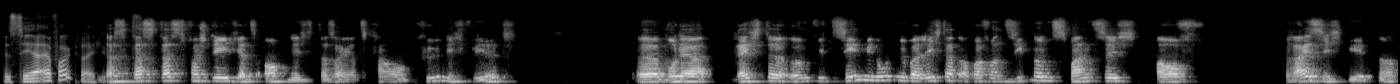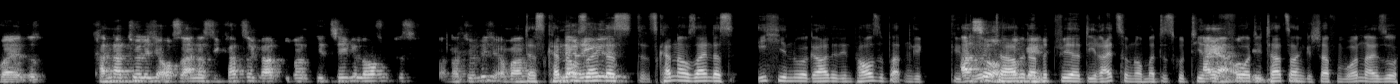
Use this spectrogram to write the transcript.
Bisher erfolgreich. Das, das, das verstehe ich jetzt auch nicht, dass er jetzt Karo König wählt äh, wo der Rechte irgendwie zehn Minuten überlegt hat, ob er von 27 auf 30 geht. Ne? Weil das kann natürlich auch sein, dass die Katze gerade über den PC gelaufen ist. Natürlich, aber. Das kann, auch sein, dass, das kann auch sein, dass ich hier nur gerade den Pause-Button ge gedrückt so, habe, okay. damit wir die Reizung nochmal diskutieren, ah, ja, bevor okay. die Tatsachen geschaffen wurden. Also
